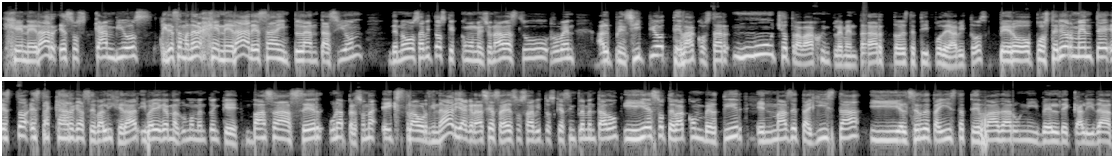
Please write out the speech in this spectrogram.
generar esos cambios y de esa manera generar esa implantación de nuevos hábitos que, como mencionabas tú, Rubén, al principio te va a costar mucho trabajo implementar todo este tipo de hábitos, pero posteriormente esta, esta carga se va a aligerar y va a llegar en algún momento en que vas a ser una persona extraordinaria gracias a esos hábitos que has implementado y eso te va a convertir en más detallista y el ser detallista te va a dar un nivel de calidad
